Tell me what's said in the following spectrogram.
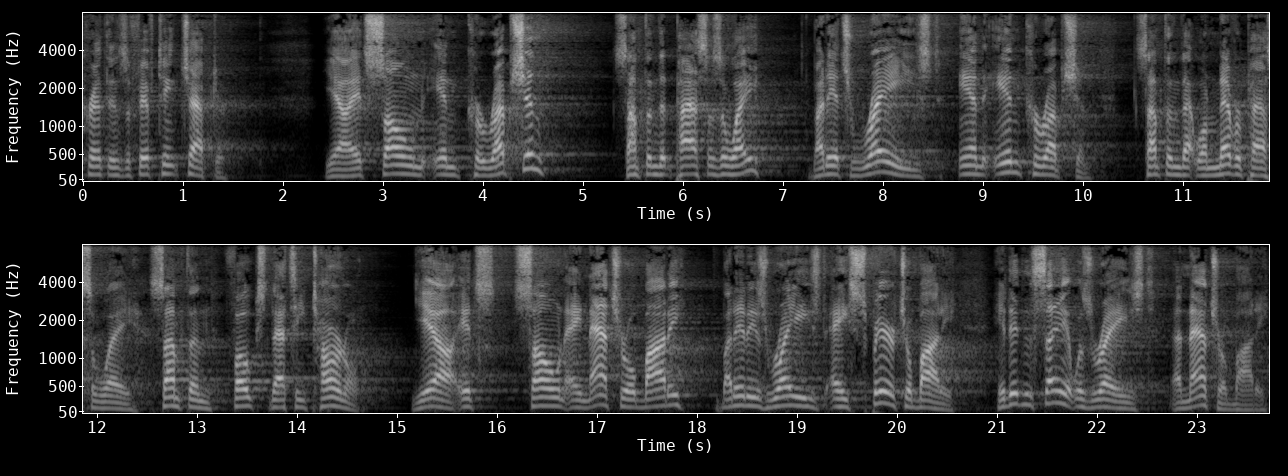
Corinthians, the 15th chapter. Yeah, it's sown in corruption, something that passes away, but it's raised in incorruption, something that will never pass away, something, folks, that's eternal. Yeah, it's sown a natural body, but it is raised a spiritual body. It didn't say it was raised a natural body.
